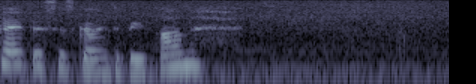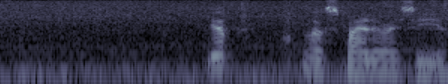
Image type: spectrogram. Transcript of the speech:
Okay, this is going to be fun. Yep. Hello, spider, I see you.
